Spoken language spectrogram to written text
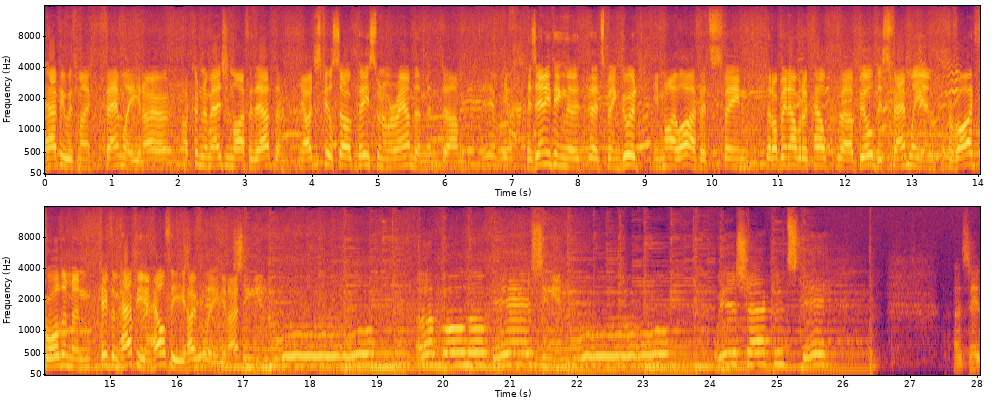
happy with my family. You know, I couldn't imagine life without them. You know, I just feel so at peace when I'm around them. And um, if there's anything that, that's been good in my life, it's been that I've been able to help uh, build this family and provide for them and keep them happy and healthy. Hopefully, you know. Singing, up all the way, singing, oh, wish I could stay. That's it.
